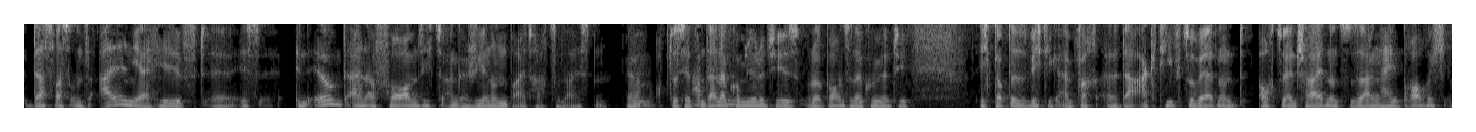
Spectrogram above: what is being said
das, was uns allen ja hilft, äh, ist in irgendeiner Form sich zu engagieren und einen Beitrag zu leisten. Ja? Mhm. Ob das jetzt Absolut. in deiner Community ist oder bei uns in der Community. Ich glaube, das ist wichtig, einfach äh, da aktiv zu werden und auch zu entscheiden und zu sagen, hey, brauche ich,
